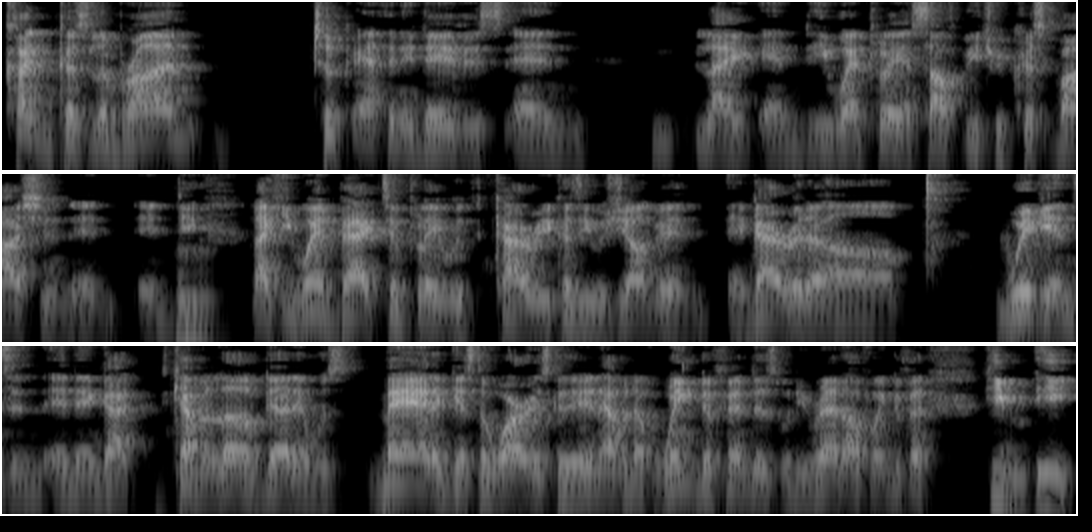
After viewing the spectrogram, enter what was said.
cutting because LeBron took Anthony Davis and like and he went play in South Beach with Chris Bosh and and, and D, Mhm. like he went back to play with Kyrie because he was younger and, and got rid of um Wiggins and, and then got Kevin Love there and was mad against the Warriors because they didn't have enough wing defenders when he ran off wing defense. He he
